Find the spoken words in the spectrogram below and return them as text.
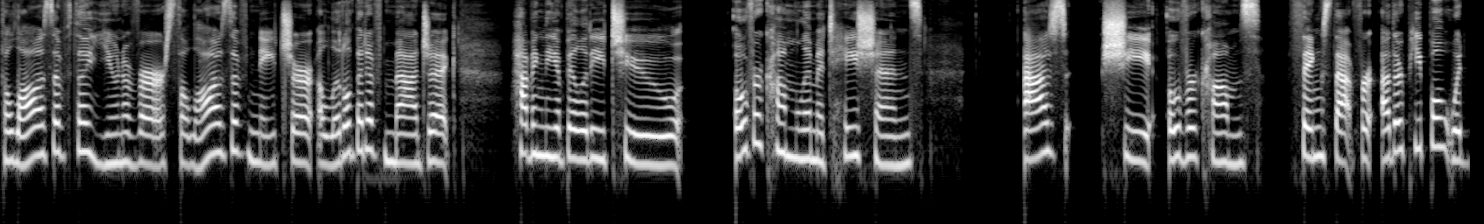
the laws of the universe, the laws of nature, a little bit of magic, having the ability to overcome limitations as she overcomes things that for other people would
